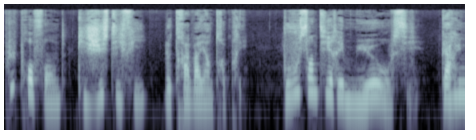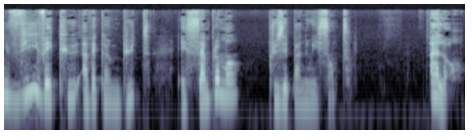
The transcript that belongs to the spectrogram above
plus profonde qui justifie le travail entrepris. Vous vous sentirez mieux aussi, car une vie vécue avec un but est simplement plus épanouissante. Alors,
